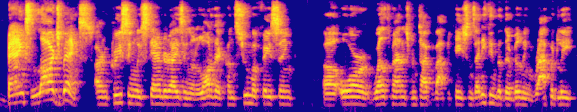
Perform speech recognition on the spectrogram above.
Banks, large banks, are increasingly standardizing on a lot of their consumer facing uh, or wealth management type of applications, anything that they're building rapidly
